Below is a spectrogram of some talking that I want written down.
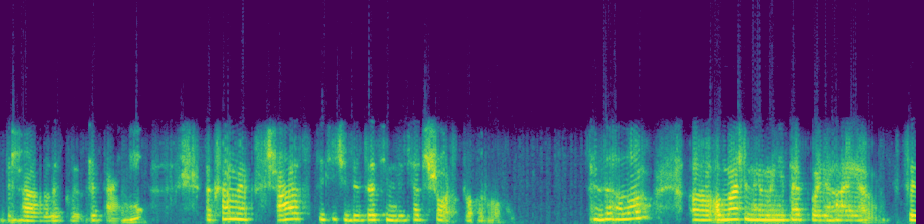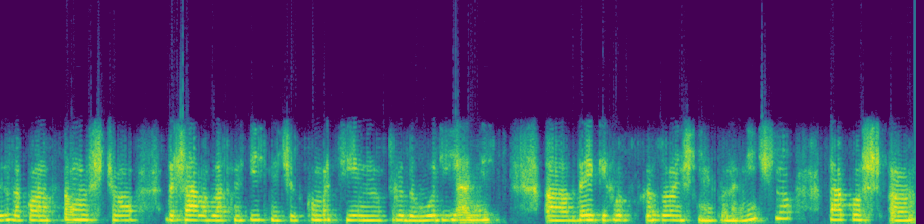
держави Великої Британії, так само як США з 1976 року. Загалом е, обмежений імунітет полягає в цих законах в тому, що держава власне здійснюючи комерційну трудову діяльність, е, в деяких випадках зовнішньоекономічну, також е,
